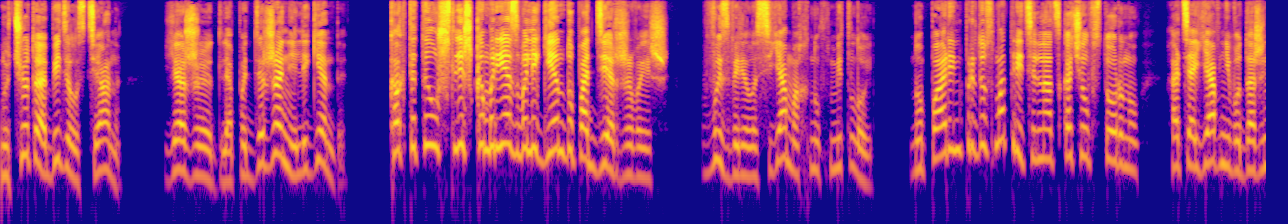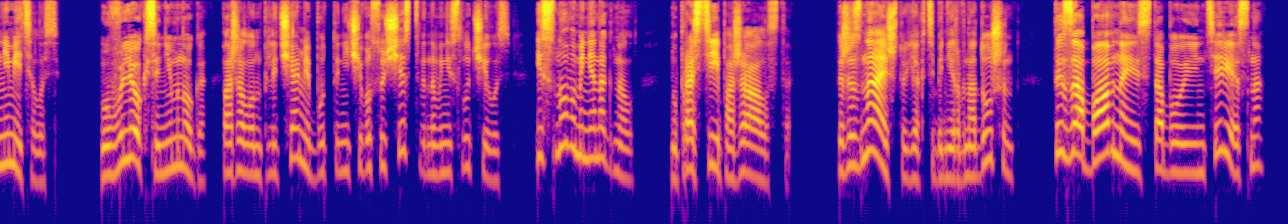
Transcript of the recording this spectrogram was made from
«Ну что ты обиделась, Тиана? Я же для поддержания легенды». «Как-то ты уж слишком резво легенду поддерживаешь!» Вызверилась я, махнув метлой. Но парень предусмотрительно отскочил в сторону, хотя я в него даже не метилась. Увлекся немного. Пожал он плечами, будто ничего существенного не случилось. И снова меня нагнал. «Ну, прости, пожалуйста. Ты же знаешь, что я к тебе неравнодушен. Ты забавная и с тобой интересно.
